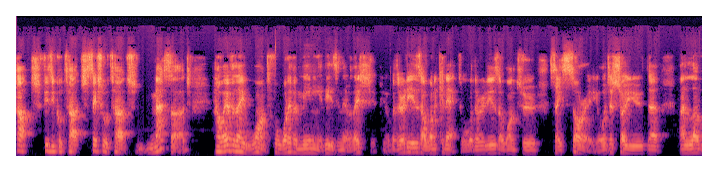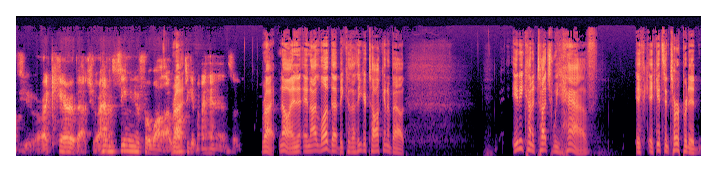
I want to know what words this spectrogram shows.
touch, physical touch, sexual touch, massage, however they want for whatever meaning it is in their relationship. You know, whether it is I want to connect, or whether it is I want to say sorry, or just show you that I love you, or I care about you, or I haven't seen you for a while. I Right. want to get my hands. on Right. No, and and I love that because I think you're talking about any kind of touch we have, it, it gets interpreted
